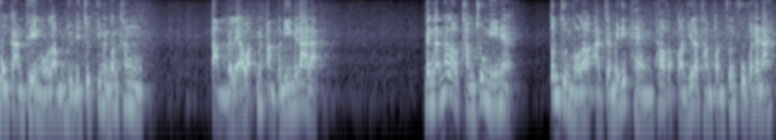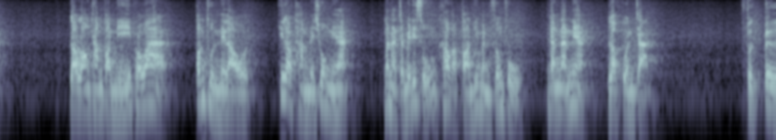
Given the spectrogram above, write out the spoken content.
วงการเพลงของเรามันอยู่ในจุดที่มันค่อนข้างต่ำไปแล้วอะมันต่ำกว่านี้ไม่ได้ละ ดังนั้นถ้าเราทำช่วงนี้เนี่ย ต้นทุนของเราอาจจะไม่ได้แพงเท่ากับตอนที่เราทำตอนเฟื่องฟูก็ได้นะ เราลองทำตอนนี้ เพราะว่าต้นทุนในเราที่เราทำในช่วงเนี้ยมันอาจจะไม่ได้สูงเท่ากับตอนที่มันเฟื่องฟู ดังนั้นเนี่ยเราควรจะฝึกปรือ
